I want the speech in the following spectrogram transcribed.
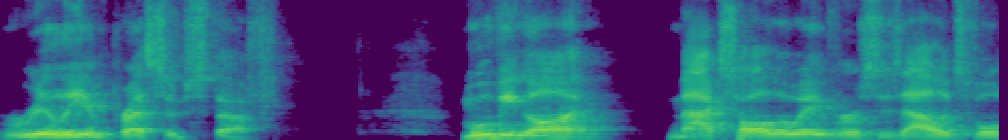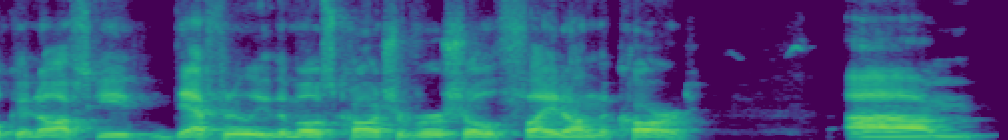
Really impressive stuff. Moving on, Max Holloway versus Alex Volkanovski, definitely the most controversial fight on the card. Um,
